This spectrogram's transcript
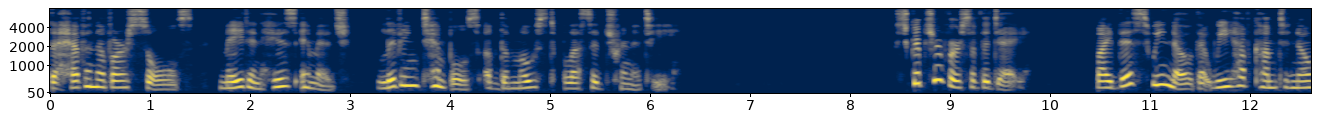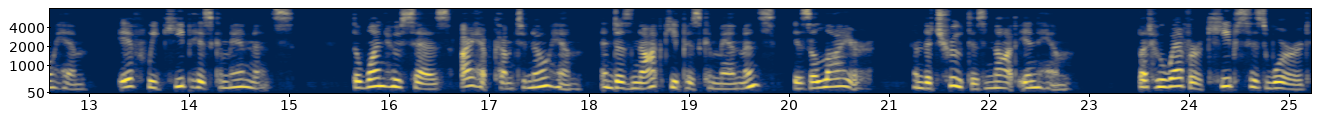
the heaven of our souls, made in his image, living temples of the most blessed Trinity. Scripture verse of the day By this we know that we have come to know him, if we keep his commandments. The one who says, I have come to know him, and does not keep his commandments is a liar, and the truth is not in him. But whoever keeps his word,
